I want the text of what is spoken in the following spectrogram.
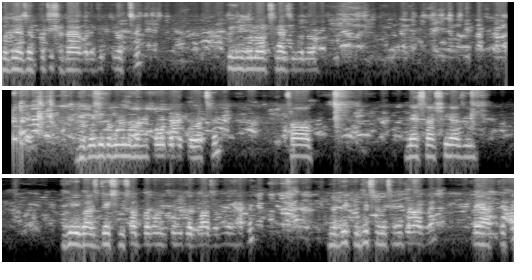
দুই হাজার পঁচিশশো টাকা করে বিক্রি হচ্ছে। কিংগুলো সিরাজি গুলো বিভিন্ন ধরনের কবুতর দেখতে পাচ্ছেন। সব রেসা সিরাজি গিরিবাজ দেশি সব রকমের কবুতর পাওয়া যাবে এই হাটে। আপনারা দেখে বেছে বেছে নিতে পারবেন এই হাট থেকে।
